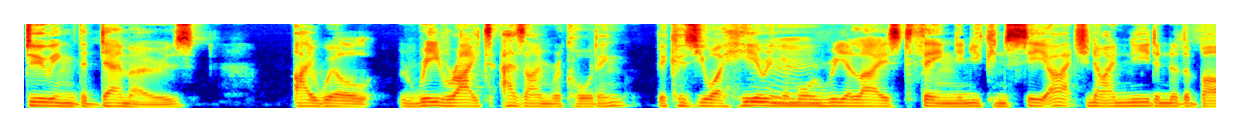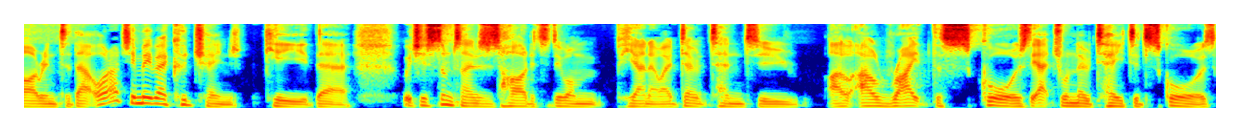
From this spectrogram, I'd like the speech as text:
doing the demos I will rewrite as I'm recording because you are hearing a Hmm. more realized thing and you can see, oh, actually, no, I need another bar into that. Or actually, maybe I could change key there, which is sometimes just harder to do on piano. I don't tend to, I'll, I'll write the scores, the actual notated scores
